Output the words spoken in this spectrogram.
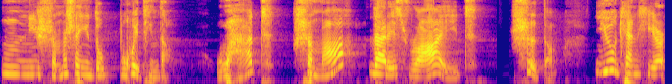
嗯，你什么声音都不会听到。What? 什么？That is right. 是的，you can hear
